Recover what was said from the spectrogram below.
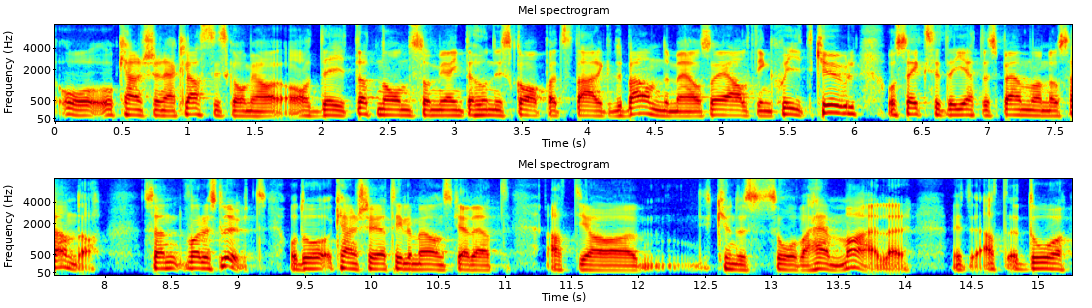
och, och kanske den här klassiska om jag har, har dejtat någon som jag inte hunnit skapa ett starkt band med och så är allting skitkul och sexet är jättespännande och sen då? Sen var det slut och då kanske jag till och med önskade att, att jag kunde sova hemma eller att då,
